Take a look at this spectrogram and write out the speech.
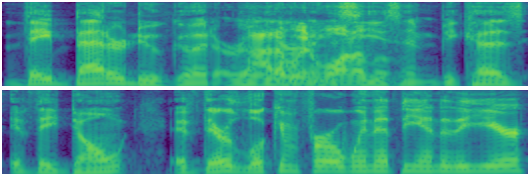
they better do good early Gotta on win in the season because if they don't, if they're looking for a win at the end of the year,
